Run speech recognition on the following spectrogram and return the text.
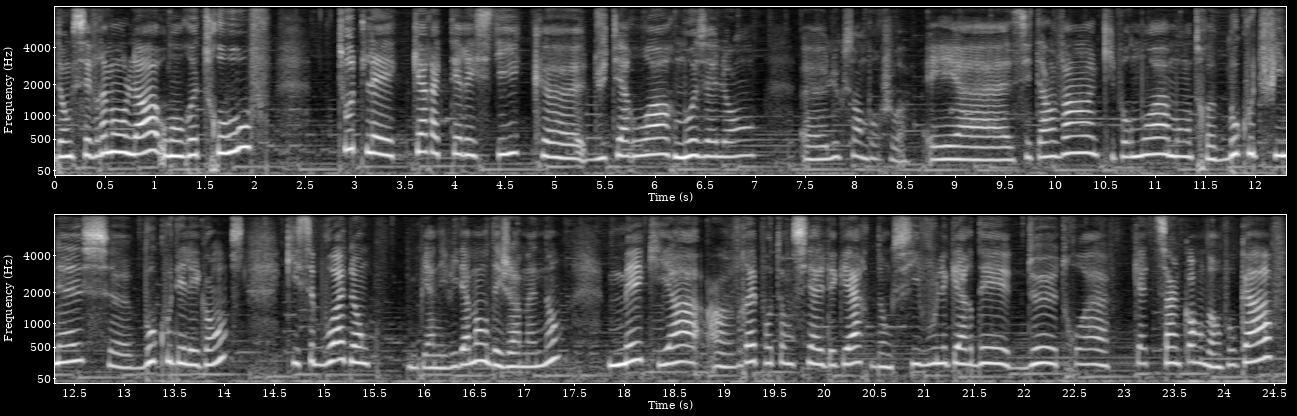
Donc c'est vraiment là où on retrouve toutes les caractéristiques euh, du terroir mosellan luxembourgeois. Et c'est un vin qui pour moi montre beaucoup de finesse, beaucoup d'élégance, qui se boit donc bien évidemment déjà maintenant, mais qui a un vrai potentiel de garde. Donc si vous le gardez 2, 3, 4, 5 ans dans vos caves,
